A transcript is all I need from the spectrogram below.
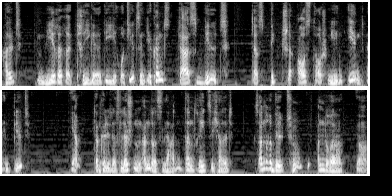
halt mehrere kriege, die rotiert sind. Ihr könnt das Bild, das Picture austauschen gegen irgendein Bild. Ja, dann könnt ihr das löschen und anderes laden. Dann dreht sich halt das andere Bild, hm, anderer, ja,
